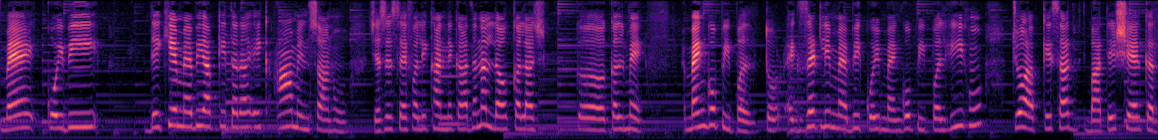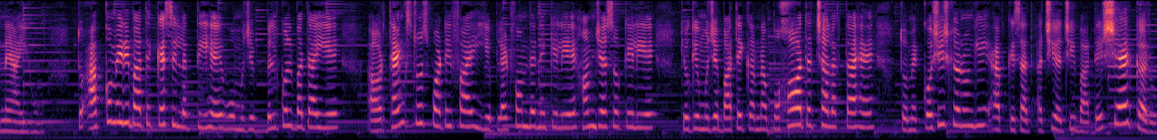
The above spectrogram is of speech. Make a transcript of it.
मैं कोई भी देखिए, मैं भी आपकी तरह एक आम इंसान हूँ। जैसे सैफ अली खान ने कहा था ना, लव कल आज कल में मैंगो पीपल तो एग्जैक्टली exactly मैं भी कोई मैंगो पीपल ही हूँ, जो आपके साथ बातें शेयर करने आई हूँ। तो आपको मेरी बातें कैसी लगती है, वो मुझे बिल्कुल बताइए। और थैंक्स टू स्पॉटिफाई ये प्लेटफॉर्म देने के लिए, हम जैसों के लिए, क्योंकि मुझे बातें करना बहुत अच्छा लगता है तो मैं कोशिश करूँगी आपके साथ अच्छी अच्छी बातें शेयर करूँ।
